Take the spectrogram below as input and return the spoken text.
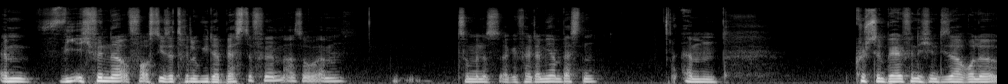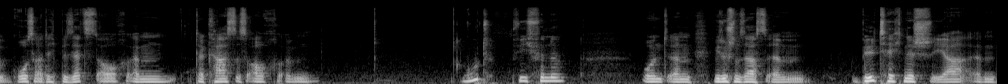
Ähm, wie ich finde, aus dieser Trilogie der beste Film, also ähm, zumindest äh, gefällt er mir am besten. Ähm, Christian Bale finde ich in dieser Rolle großartig besetzt auch. Ähm, der Cast ist auch gut, wie ich finde. Und ähm, wie du schon sagst, ähm, bildtechnisch, ja, ähm,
